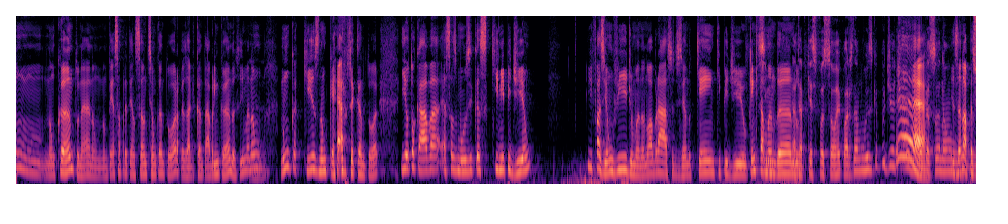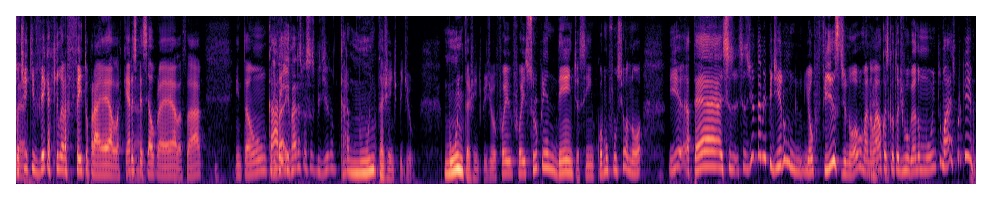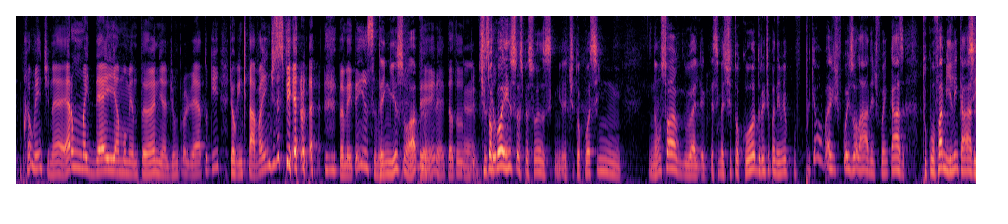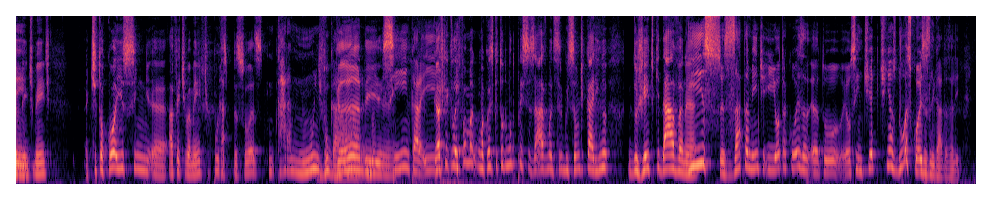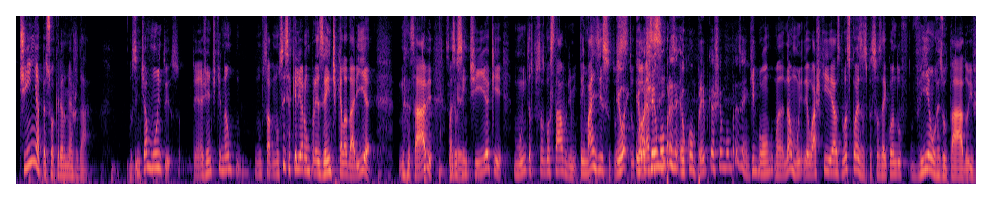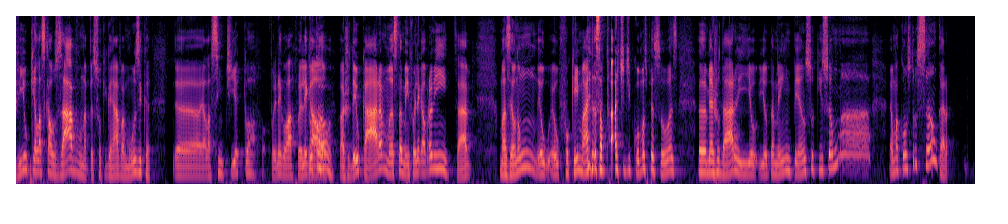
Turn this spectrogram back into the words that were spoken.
não canto, né? Não, não tenho essa pretensão de ser um cantor, apesar de cantar brincando, assim, mas não, nunca quis, não quero ser cantor. E eu tocava essas músicas que me pediam e fazia um vídeo mandando um abraço, dizendo quem que pediu, quem que tá Sim, mandando. Até porque se fosse só o recorte da música, podia, tipo, É. a pessoa não. Não, a pessoa né? tinha que ver que aquilo era feito pra ela, que era É. especial pra ela, sabe? Então, cara, e- e, várias pessoas pediram. cara, muita gente pediu. Muita gente pediu. Foi, foi surpreendente, assim, como funcionou. E até esses, esses dias até me pediram, e eu fiz de novo, mas não é uma coisa que eu tô divulgando muito mais, porque realmente, né, era uma ideia momentânea de um projeto que de alguém que tava em desespero, né? Também tem isso, né? Tem isso, óbvio. Tem, né? Então tu É. tipo, Te se eu- tocou isso, as pessoas. Te tocou assim. Não só assim, mas te tocou durante a pandemia, porque a gente ficou isolado, a gente ficou em casa. Tu com família em casa, Sim. evidentemente. Te tocou isso, sim, é, afetivamente? Tipo, putz, as pessoas. Cara, muito. Divulgando cara. e- Sim, cara. E, Eu acho que aquilo ali foi uma, uma coisa que todo mundo precisava, uma distribuição de carinho do jeito que dava, né? Isso, exatamente. E outra coisa, eu, tu- eu sentia que tinha as duas coisas ligadas ali. Tinha a pessoa querendo me ajudar. Eu sentia muito isso. Tem gente que não, não sabe, não sei se aquele era um presente que ela daria, sabe? Mas eu sentia que muitas pessoas gostavam de mim. Tem mais isso. Tu, Eu, tu eu achei a um bom presente. Eu comprei porque achei um bom presente. Que bom. Mas, não, eu acho que as duas coisas. As pessoas aí, quando viam o resultado e viam o que elas causavam na pessoa que ganhava a música, eh, ela sentia que ó, foi negócio, foi legal. Ajudei o cara, mas também foi legal pra mim, sabe? Mas eu não. Eu, eu foquei mais nessa parte de como as pessoas me ajudaram e eu, e eu também penso que isso é uma, é uma construção, cara.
